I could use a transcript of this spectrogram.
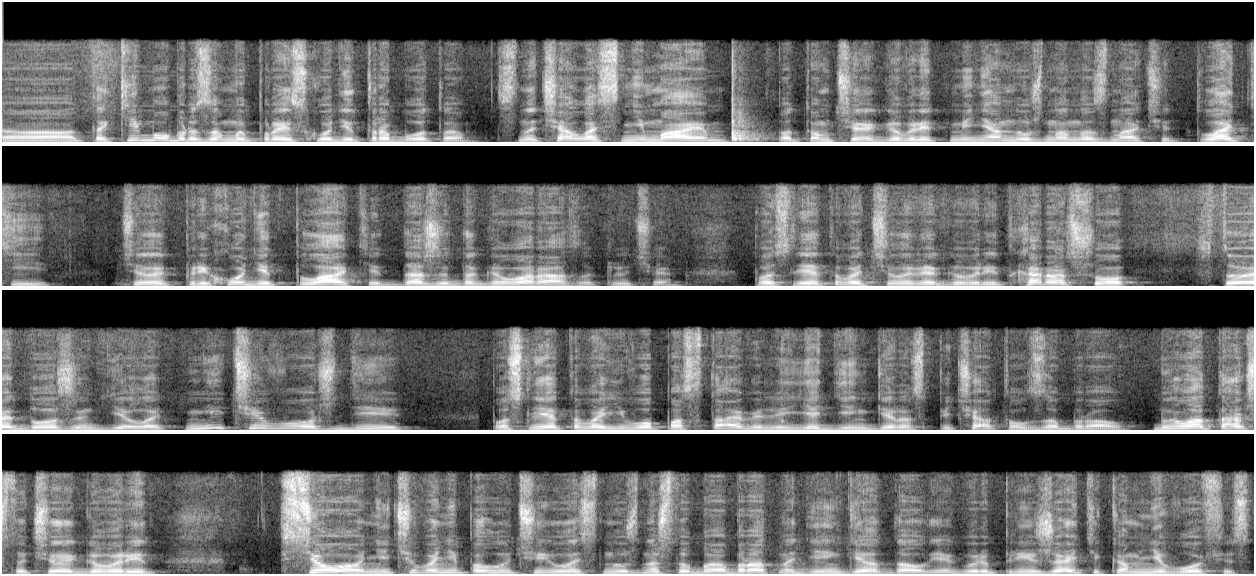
А, таким образом и происходит работа. Сначала снимаем, потом человек говорит, меня нужно назначить, плати. Человек приходит, платит, даже договора заключаем. После этого человек говорит, хорошо, что я должен делать? Ничего, жди. После этого его поставили, я деньги распечатал, забрал. Было так, что человек говорит, все, ничего не получилось, нужно, чтобы обратно деньги отдал. Я говорю, приезжайте ко мне в офис.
